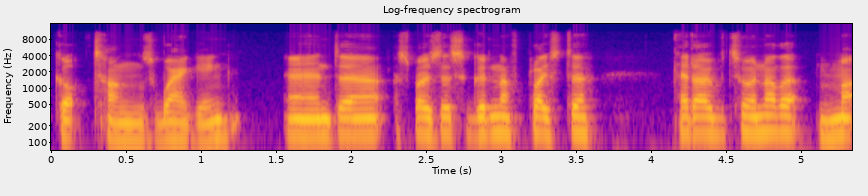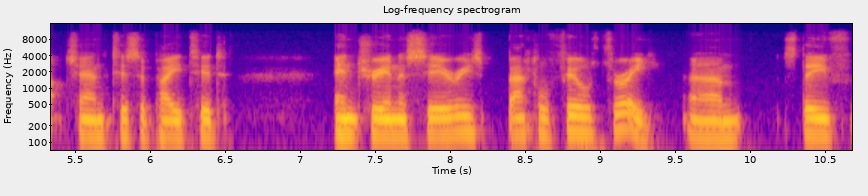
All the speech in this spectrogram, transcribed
got tongues wagging. And uh, I suppose that's a good enough place to head over to another much anticipated entry in a series, Battlefield 3. Um, Steve,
